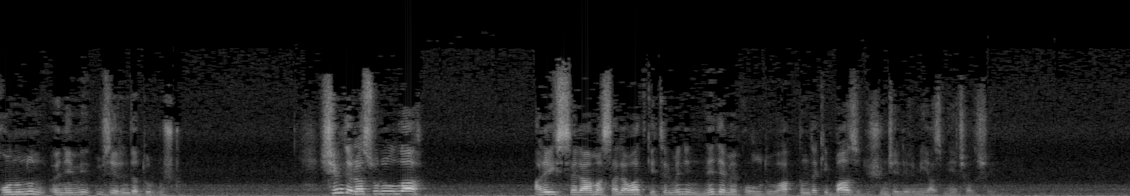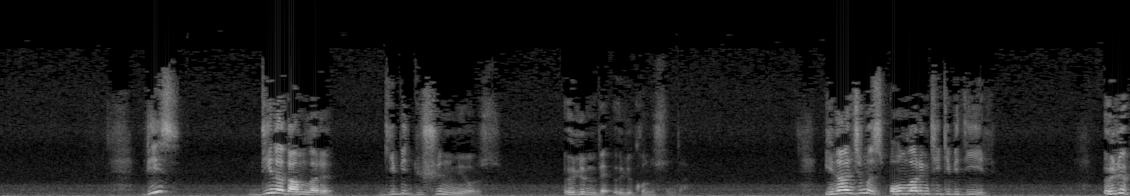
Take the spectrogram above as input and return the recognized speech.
konunun önemi üzerinde durmuştum. Şimdi Resulullah Aleyhisselam'a salavat getirmenin ne demek olduğu hakkındaki bazı düşüncelerimi yazmaya çalışayım. Biz din adamları gibi düşünmüyoruz ölüm ve ölü konusunda. İnancımız onlarınki gibi değil. Ölüp,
